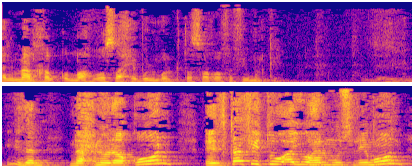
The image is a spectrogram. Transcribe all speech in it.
المال خلق الله وصاحب الملك تصرف في ملكه. إذا نحن نقول التفتوا أيها المسلمون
